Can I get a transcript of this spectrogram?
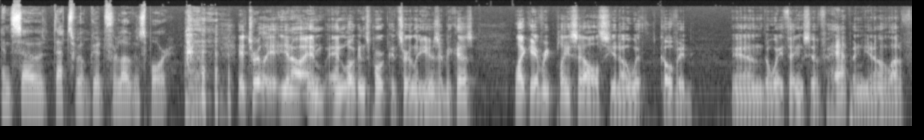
And so that's real good for Logansport. It's really, you know, and and Logansport could certainly use it because, like every place else, you know, with COVID and the way things have happened, you know, a lot of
